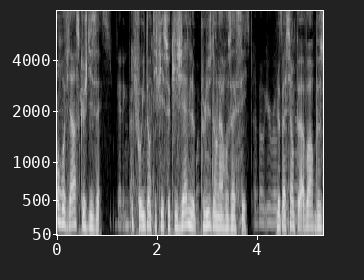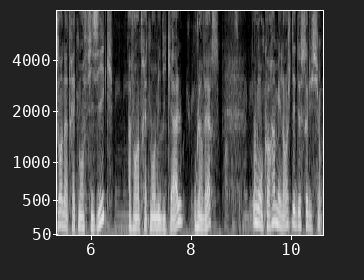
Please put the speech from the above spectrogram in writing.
On revient à ce que je disais. Il faut identifier ce qui gêne le plus dans la rosacée. Le patient peut avoir besoin d'un traitement physique, avant un traitement médical, ou l'inverse, ou encore un mélange des deux solutions.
